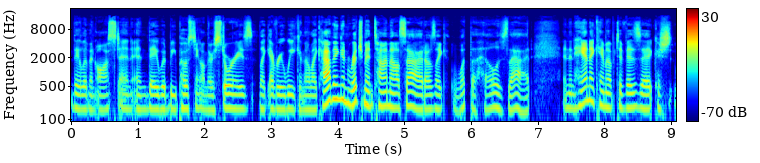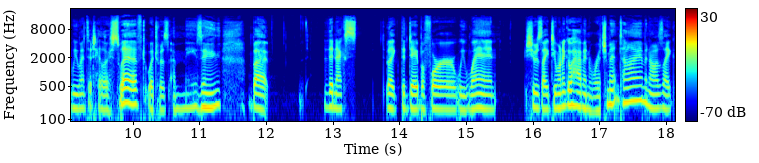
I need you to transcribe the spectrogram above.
they live in austin and they would be posting on their stories like every week and they're like having enrichment time outside i was like what the hell is that and then hannah came up to visit because we went to taylor swift which was amazing but the next like the day before we went she was like do you want to go have enrichment time? And i was like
